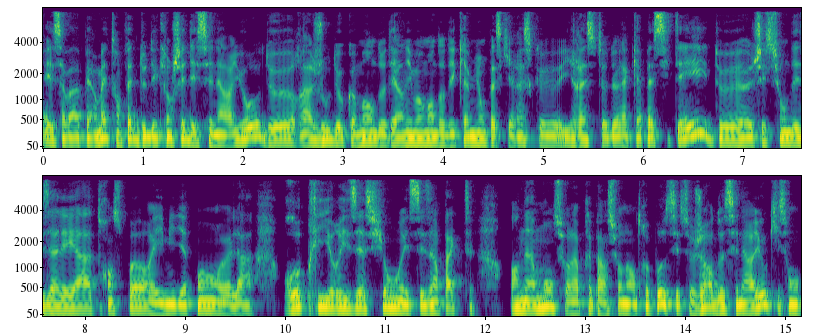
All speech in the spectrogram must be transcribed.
et ça va permettre en fait de déclencher des scénarios de rajout de commandes au dernier moment dans des camions parce qu'il reste il reste de la capacité, de gestion des aléas, transport et immédiatement la repriorisation et ses impacts en amont sur la préparation d'entrepôt. C'est ce genre de scénarios qui sont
